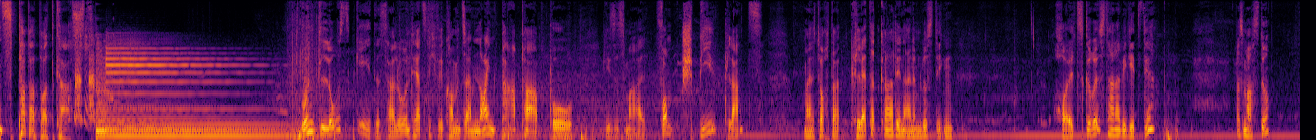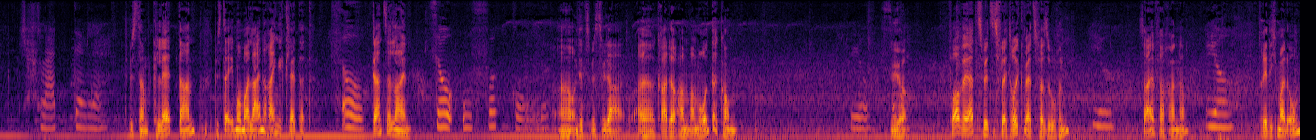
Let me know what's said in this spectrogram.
Hannas Papa Podcast. Und los geht es. Hallo und herzlich willkommen zu einem neuen Papapo. Dieses Mal vom Spielplatz. Meine Tochter klettert gerade in einem lustigen Holzgerüst. Hanna, wie geht's dir? Was machst du? Klettere. Du bist am Klettern. Bist da eben um alleine reingeklettert. So, Ganz allein. So Uferkunde. Äh, Und jetzt bist du wieder äh, gerade am, am runterkommen. Ja, Ja. Vorwärts, willst du es vielleicht rückwärts versuchen? ja, Ist einfacher, ne? ja. Dreh dich mal um.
